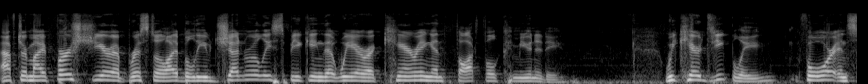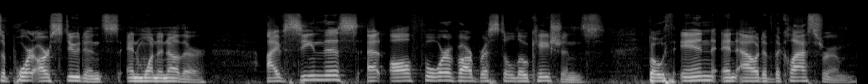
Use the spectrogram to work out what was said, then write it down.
after my first year at Bristol, I believe, generally speaking, that we are a caring and thoughtful community. We care deeply for and support our students and one another. I've seen this at all four of our Bristol locations, both in and out of the classroom.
